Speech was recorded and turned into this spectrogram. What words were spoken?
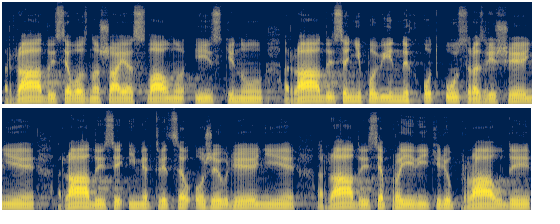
радуйся, возношая славну истину, радуйся, неповинных от уст разрешение, радуйся и мертвецев оживление, радуйся, проявителю правды,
